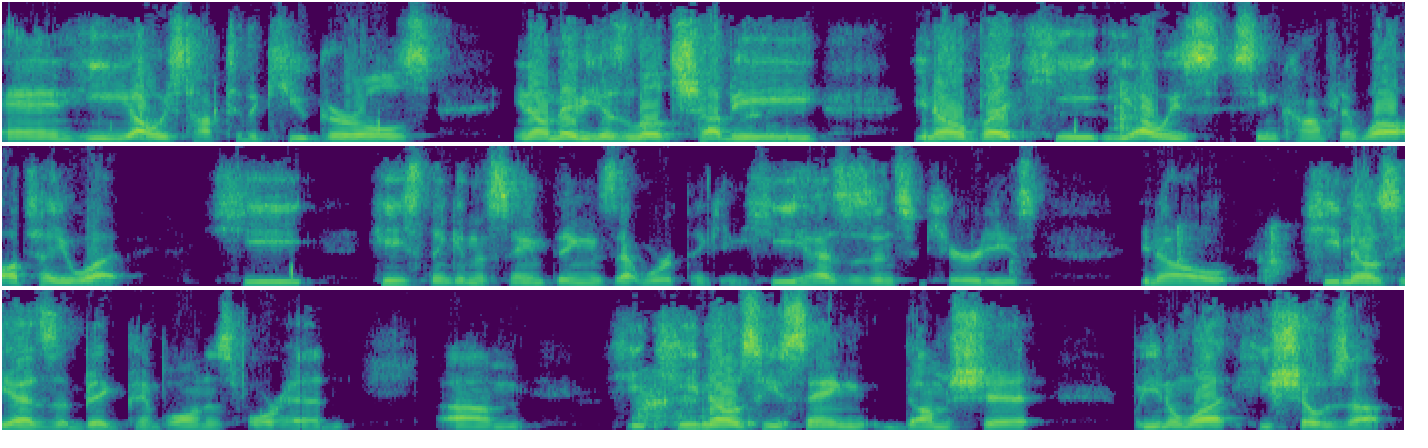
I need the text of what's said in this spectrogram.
and he always talked to the cute girls. You know, maybe he was a little chubby, you know, but he he always seemed confident. Well, I'll tell you what, he he's thinking the same things that we're thinking. He has his insecurities. You know, he knows he has a big pimple on his forehead. Um, he he knows he's saying dumb shit, but you know what? He shows up,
